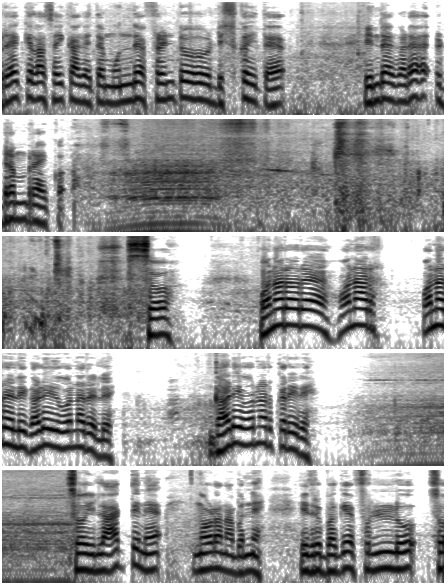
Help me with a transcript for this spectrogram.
ಬ್ರೇಕ್ ಎಲ್ಲ ಸೈಕ್ ಆಗೈತೆ ಮುಂದೆ ಫ್ರಂಟು ಡಿಸ್ಕ್ ಐತೆ, ಹಿಂದೆಗಡೆ ಡ್ರಮ್ ಬ್ರೇಕು. ಸೊ ಓನರ್ ಅವರೇ, ಓನರ್ ಓನರ್ ಎಲ್ಲಿ, ಗಾಡಿ ಓನರ್ ಎಲ್ಲಿ? ಗಾಡಿ ಓನರ್ ಕರೀರಿ. ಸೊ ಇಲ್ಲಿ ಹಾಕ್ತೀನಿ. ನೋಡೋಣ ಬನ್ನಿ. ಇದ್ರ ಬಗ್ಗೆ ಫುಲ್ಲು ಸೊ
